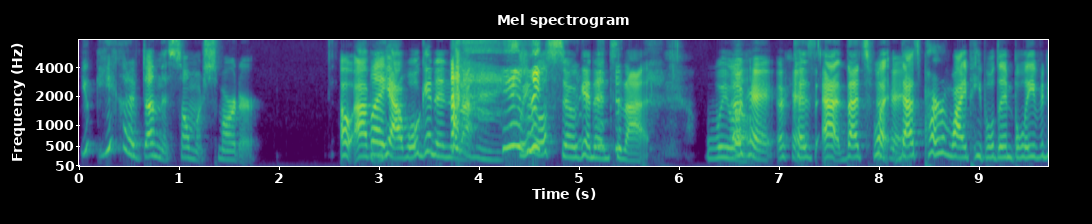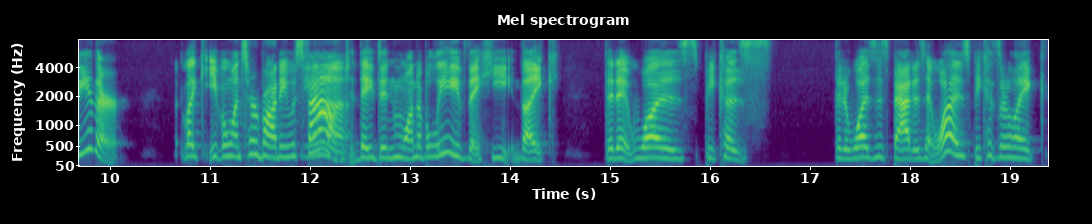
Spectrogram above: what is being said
You he could have done this so much smarter. oh ab- Like- yeah we'll get into that we will so get into that we will Okay, okay. because uh, that's what Okay. that's part of why people didn't believe it either like even once her body was Yeah. found they didn't want to believe that he like that it was because that it was as bad as it was because they're like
